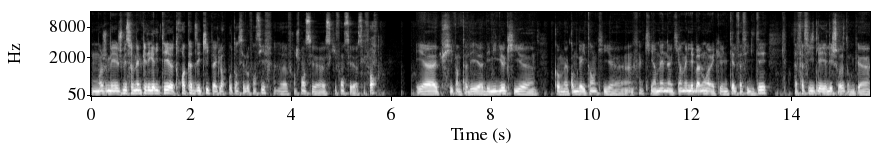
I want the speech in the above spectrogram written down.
moi je mets, je mets sur le même pied d'égalité 3-4 équipes avec leur potentiel offensif. Euh, franchement, c'est, euh, ce qu'ils font, c'est, fort. Et, euh, et puis quand tu as des, des milieux qui, euh, comme, comme Gaëtan qui, euh, qui, emmène, qui emmène les ballons avec une telle facilité, ça facilite les, les choses. Donc euh,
